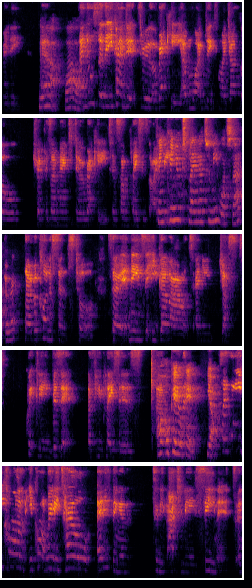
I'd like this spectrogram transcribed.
really. Yeah, um, wow. And also that you can do it through a recce. And what I'm doing for my jungle trip is I'm going to do a recce to some places that I've can, been. Can you explain that to me? What's that? A, rec- a reconnaissance tour. So it means that you go out and you just quickly visit a few places. Um, oh, okay, okay, yeah. So I think you can't you can't really tell anything until you've actually seen it, and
